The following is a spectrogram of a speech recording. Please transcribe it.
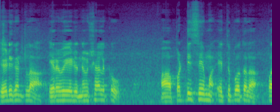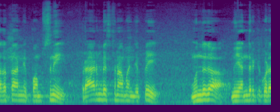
ఏడు గంటల ఇరవై ఏడు నిమిషాలకు ఆ పట్టిసీమ ఎత్తిపోతల పథకాన్ని పంప్స్ని ప్రారంభిస్తున్నామని చెప్పి ముందుగా మీ అందరికీ కూడా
